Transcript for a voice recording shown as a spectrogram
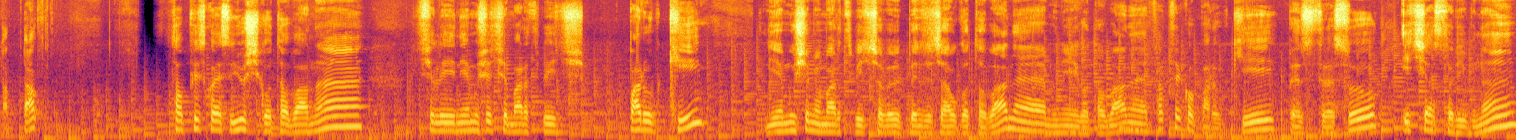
tak, tak. To pysko jest już gotowane, czyli nie musicie martwić parówki. Nie musimy martwić, czy będzie ciało gotowane, mniej gotowane. To tylko parówki, bez stresu. I ciasto rybne.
